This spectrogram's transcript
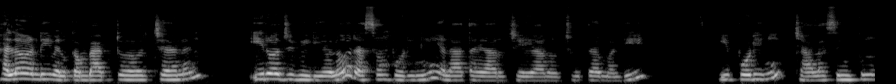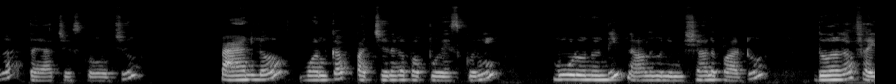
హలో అండి welcome back to our channel. ఈరోజు వీడియోలో రసం పొడిని ఎలా తయారు చేయాలో చూద్దామండి. ఈ పొడిని చాలా సింపుల్గా తయారు చేసుకోవచ్చు. ప్యాన్లో వన్ కప్ పచ్చెనగపప్పు వేసుకొని మూడు నుండి నాలుగు నిమిషాల పాటు దూరగా ఫ్రై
